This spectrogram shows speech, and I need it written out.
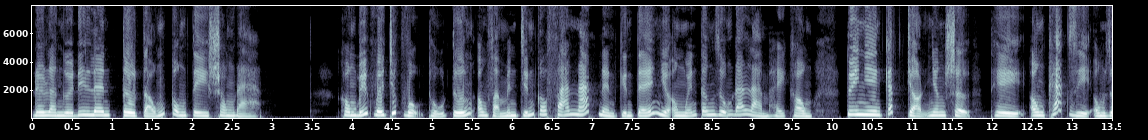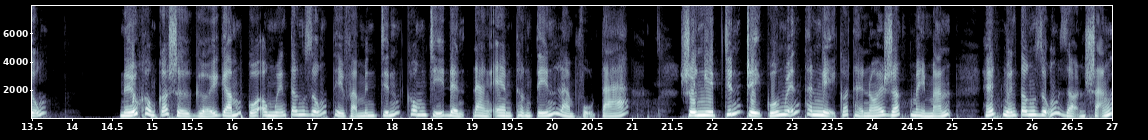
đều là người đi lên từ tổng công ty Sông Đà. Không biết với chức vụ thủ tướng, ông Phạm Minh Chính có phá nát nền kinh tế như ông Nguyễn tấn Dũng đã làm hay không. Tuy nhiên cách chọn nhân sự thì ông khác gì ông Dũng. Nếu không có sự gửi gắm của ông Nguyễn tấn Dũng thì Phạm Minh Chính không chỉ định đàn em thân tín làm phụ tá, sự nghiệp chính trị của Nguyễn Thanh Nghị có thể nói rất may mắn. Hết Nguyễn Tân Dũng dọn sẵn,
